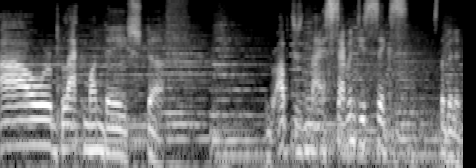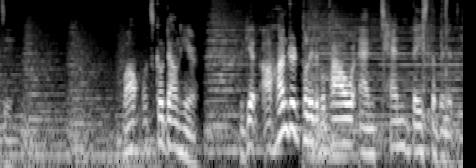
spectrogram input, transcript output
our Black Monday stuff. We're up to 76 stability. Well, let's go down here. We get 100 political power and 10 base stability.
